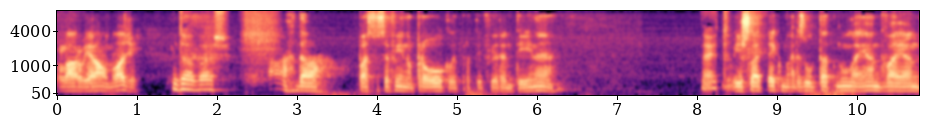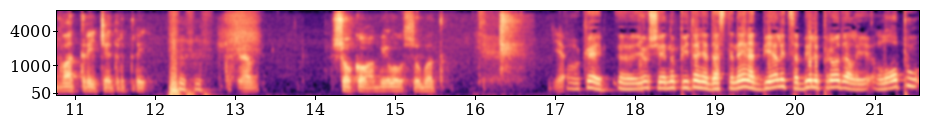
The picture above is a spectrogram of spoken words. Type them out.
Kolarov je jedan mlađi. Da, baš. Ah, da, pa su se fino provukli protiv Fiorentine. Eto. Išla je tekma rezultat 0-1, 2-1, 2-3, 4-3. Tako da, Šokova bilo u subotu. Ok, e, još jedno pitanje. Da ste Nenad Bijelica bili prodali Lopu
